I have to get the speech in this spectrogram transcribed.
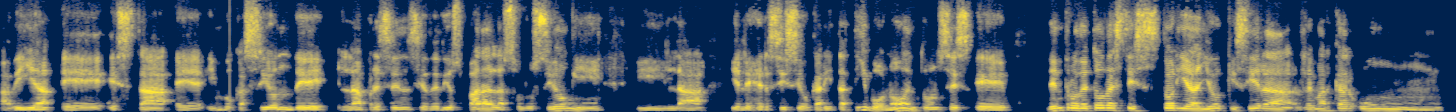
había eh, esta eh, invocación de la presencia de Dios para la solución y, la, y el ejercicio caritativo, ¿no? Entonces, eh, dentro de toda esta historia, yo quisiera remarcar un,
